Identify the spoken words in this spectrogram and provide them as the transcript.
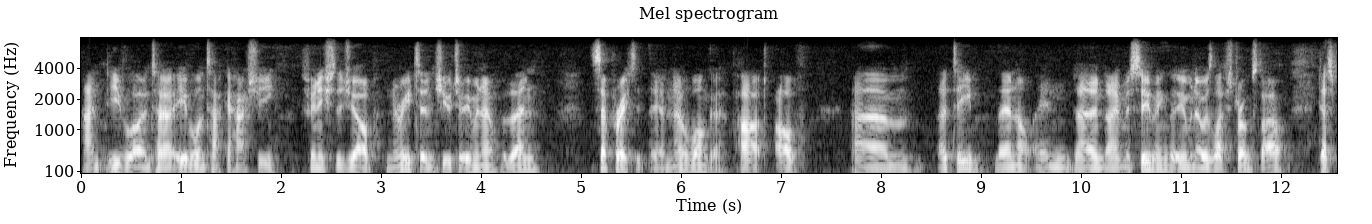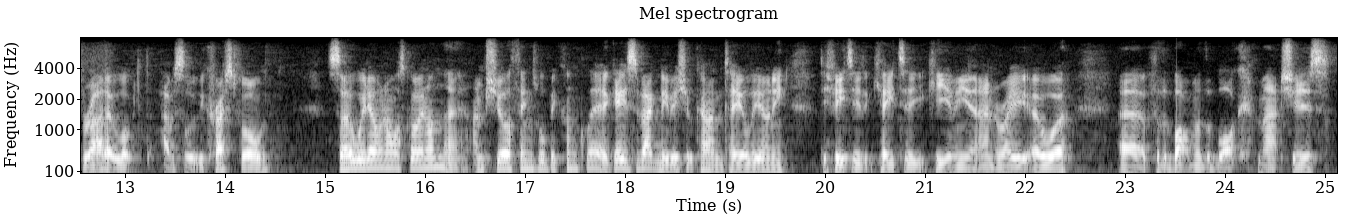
and Evil and, Evil and Takahashi finished the job. Narita and Shota Umino were then separated. They are no longer part of um, a team. They're not in, and I'm assuming that Umino was left strong style. Desperado looked absolutely crestfallen so we don't know what's going on there. I'm sure things will become clear. Gates of Agony, Bishop Kaun, Toa Liona defeated Keita Kiyomiya and Ray Owa uh, for the bottom of the block matches.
